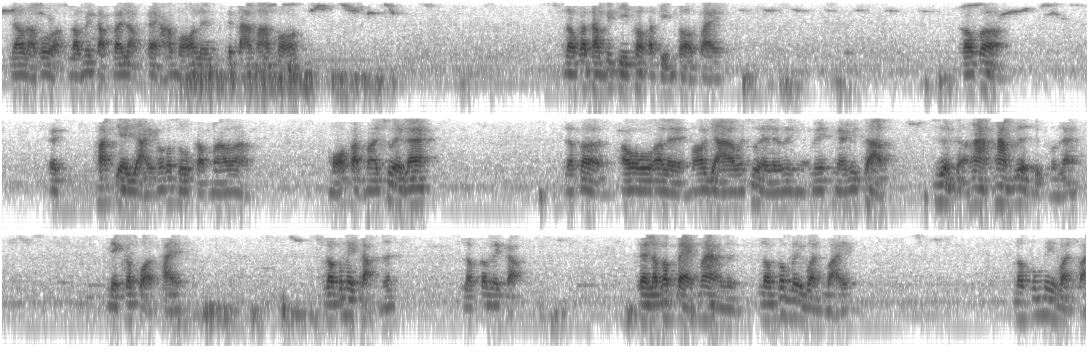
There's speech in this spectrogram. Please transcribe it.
แล้วเราก็เราไม่กลับไปหลับไปหาหมอเลยไปตามหาหมอ เราก็ทำพิธีทอดกฐินต่อไปเขาก็พักใหญ่ๆเขาก็โทรกลับมาว่า หมอกลับมาช่วยแล้วแล้วก็เอาอะไรเอายามาช่วยอะไรไม่ไงไม่ทราบเลือดก็ห้ามห้ามเลือดหยุดหมดแล้ว เด็กก็ปลอดภัย เราก็ไม่กลับนะเราก็ไม่กลับ แต่เราก็แปลกมากเลย เราก็ไม่หวั่นไหว เราก็ไม่หวั่นไหว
